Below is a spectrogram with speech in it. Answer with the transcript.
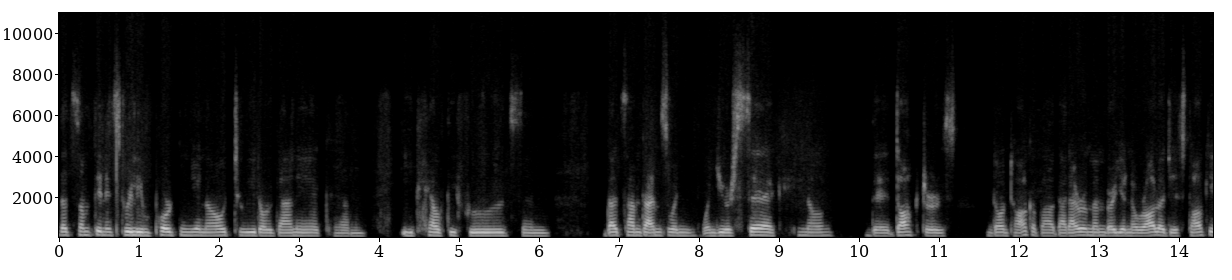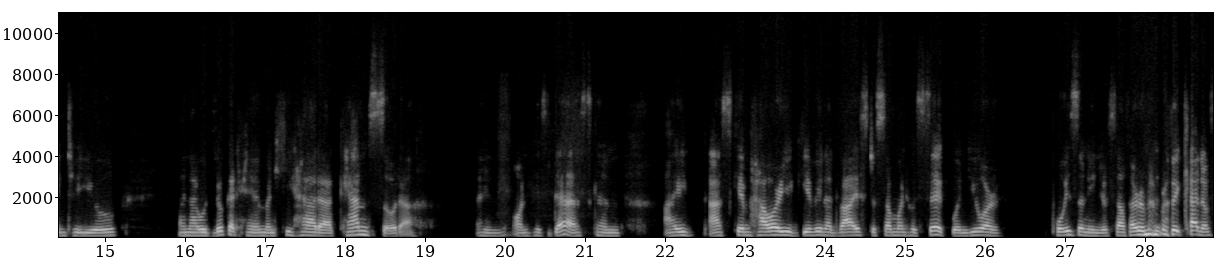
that's something it's really important you know to eat organic and eat healthy foods. And that sometimes when when you're sick you know the doctors don't talk about that. I remember your neurologist talking to you and i would look at him and he had a canned soda and on his desk. And i asked him how are you giving advice to someone who's sick when you are poisoning yourself. I remember the kind of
